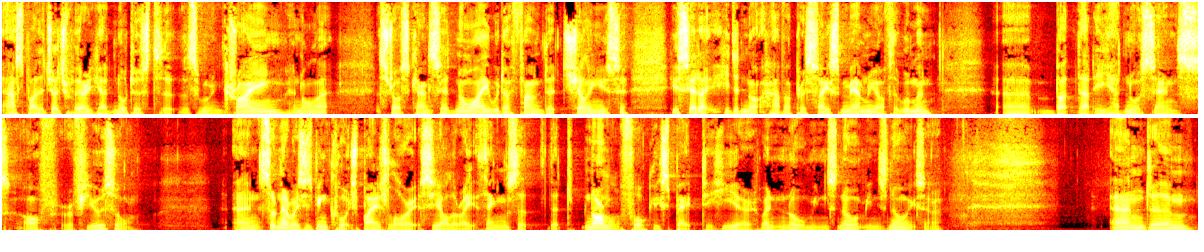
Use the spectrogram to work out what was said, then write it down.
Asked by the judge whether he had noticed this woman crying and all that, Strauss-Kahn said, no, I would have found it chilling. He said, he, said he did not have a precise memory of the woman, uh, but that he had no sense of refusal. And so, in other words, he's been coached by his lawyer to say all the right things that, that normal folk expect to hear. When no means no, it means no, etc. And um,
